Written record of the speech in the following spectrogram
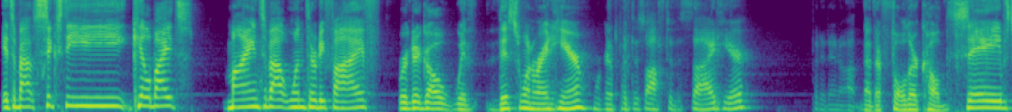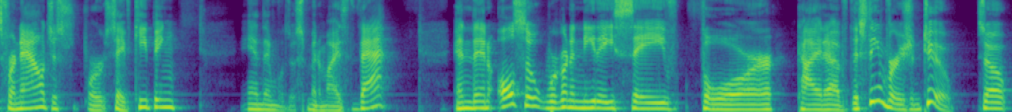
it's about 60 kilobytes. Mine's about 135 we're gonna go with this one right here. We're gonna put this off to the side here. Put it in another folder called saves for now just for safekeeping. And then we'll just minimize that. And then also we're going to need a save for kind of the steam version too. So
